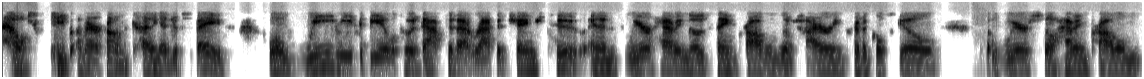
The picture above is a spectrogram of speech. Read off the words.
helps keep America on the cutting edge of space, well, we need to be able to adapt to that rapid change too. And we're having those same problems of hiring critical skills. We're still having problems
